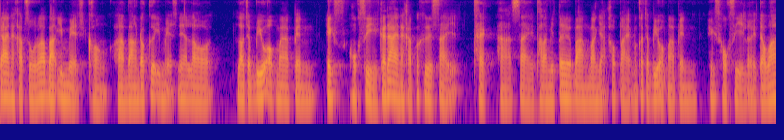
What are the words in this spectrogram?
ได้นะครับ สมมติว่าบาง image ของอบาง docker image เนี่ยเราเราจะ build ออกมาเป็น x64 ก็ได้นะครับ ก็คือใส่แท็กใส่พารามิเตอร์บางบางอย่างเข้าไป มันก็จะ build ออกมาเป็น x64 เลย แต่ว่า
